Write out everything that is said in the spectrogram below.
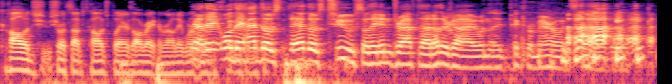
college shortstops, college players, all right in a row. They weren't. Yeah, they well, they had those. They had those two, so they didn't draft that other guy when they picked Romero instead.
